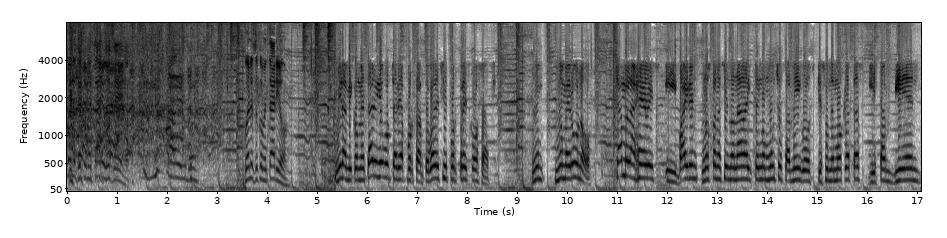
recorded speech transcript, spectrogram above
¿cuál es tu comentario, José? ¿Cuál es tu comentario? Mira, mi comentario yo votaría por Trump. Te voy a decir por tres cosas. Num- número uno, Kamala Harris y Biden no están haciendo nada y tengo muchos amigos que son demócratas y están bien...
